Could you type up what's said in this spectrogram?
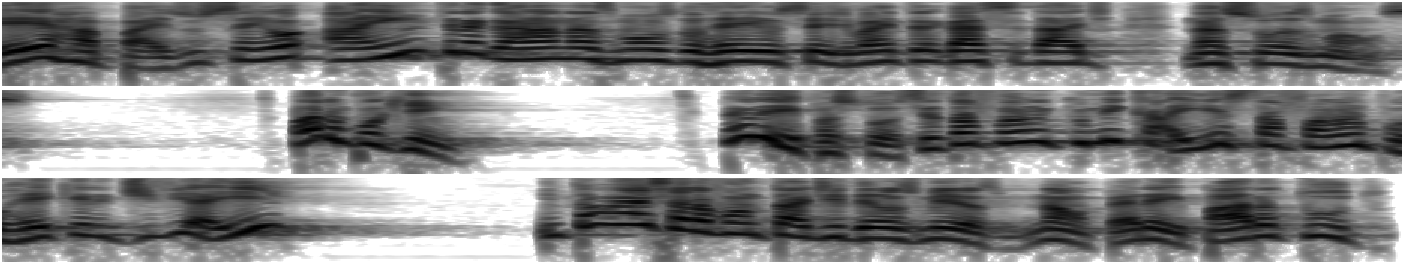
E rapaz, o Senhor a entregará nas mãos do rei, ou seja, vai entregar a cidade nas suas mãos. Para um pouquinho. Peraí, pastor, você está falando que o Micaías está falando para o rei que ele devia ir? Então essa era a vontade de Deus mesmo? Não, peraí, para tudo.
